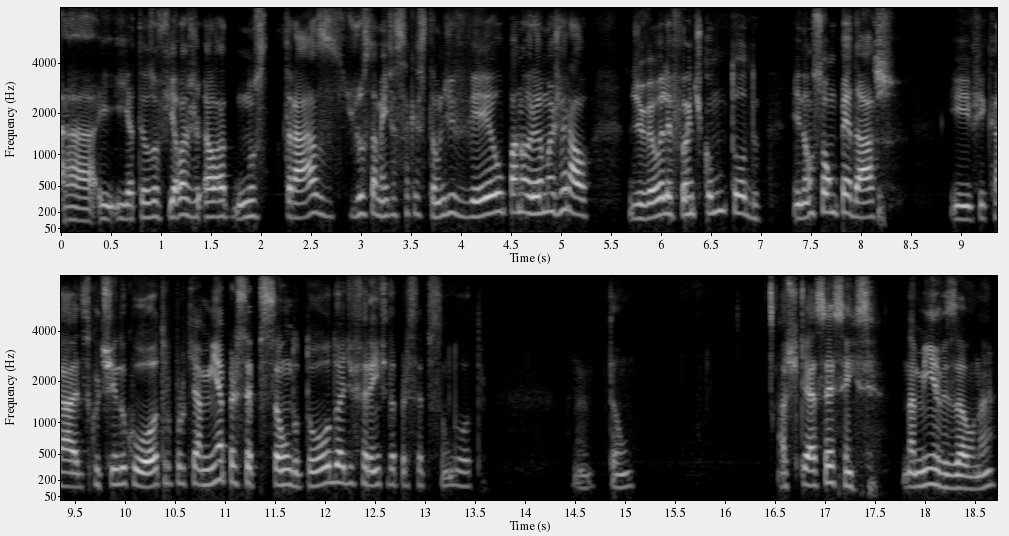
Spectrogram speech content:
Ah, e, e, a teosofia ela, ela nos traz justamente essa questão de ver o panorama geral, de ver o elefante como um todo, e não só um pedaço, e ficar discutindo com o outro porque a minha percepção do todo é diferente da percepção do outro. Né? Então, acho que essa é a essência, na minha visão, né?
